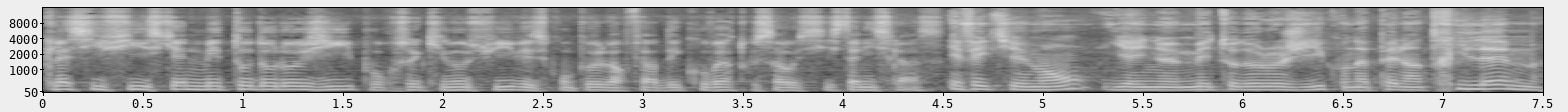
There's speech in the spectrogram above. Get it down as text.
classifie? Est-ce qu'il y a une méthodologie pour ceux qui nous suivent? Est-ce qu'on peut leur faire découvrir tout ça aussi? Stanislas? Effectivement, il y a une méthodologie qu'on appelle un trilemme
